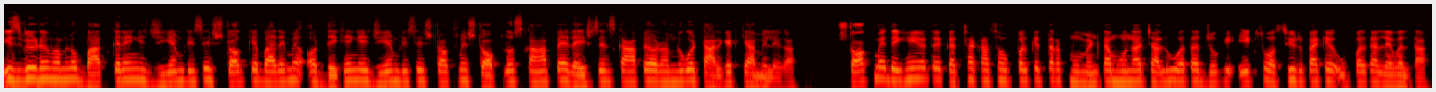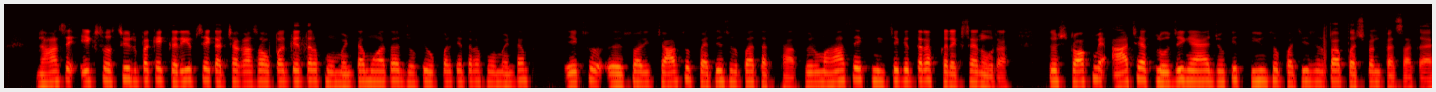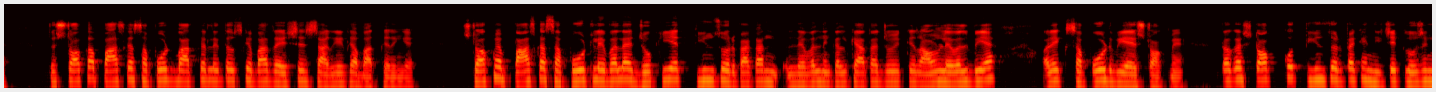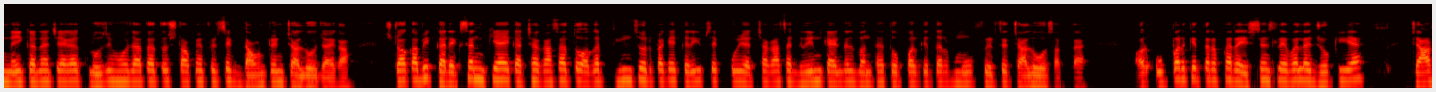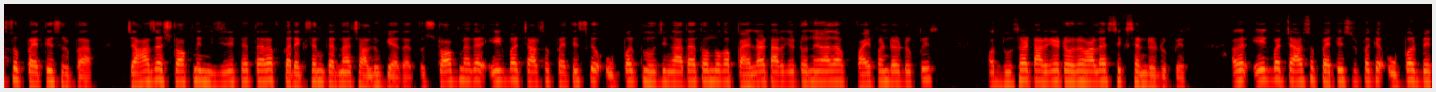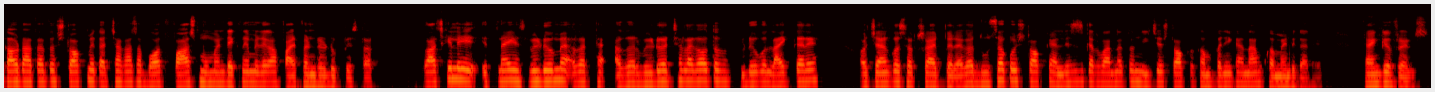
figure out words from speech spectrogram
इस वीडियो में हम लोग बात करेंगे जीएमडीसी स्टॉक के बारे में और देखेंगे जीएमडीसी स्टॉक में स्टॉप लॉस कहाँ पे रेजिस्टेंस कहाँ पे और हम लोग को टारगेट क्या मिलेगा। स्टॉक में देखेंगे तो एक अच्छा खासा ऊपर की तरफ़ मोमेंटम होना चालू हुआ था, जो कि एक सौ के ऊपर का लेवल था। जहाँ से एक सौ के करीब से एक अच्छा खासा ऊपर की तरफ़ मोमेंटम हुआ था, जो कि ऊपर की तरफ़ मोमेंटम एक सौ सॉरी, चार सौ पैंतीस रुपये तक था। फिर वहाँ से एक नीचे की तरफ़ करेक्शन हो रहा। तो स्टॉक में आज का क्लोजिंग आया, जो कि तीन सौ पच्चीस पचपन पैसा का है। तो स्टॉक का पास का सपोर्ट बात कर लेते हैं, उसके बाद रजिस्ट्रेशन टारगेट का बात करेंगे। स्टॉक में पास का सपोर्ट लेवल है, जो कि ये तीन सौ रुपये का लेवल निकल के आता है, जो एक राउंड लेवल भी है और एक सपोर्ट भी है स्टॉक में। तो अगर स्टॉक को तीन सौ रुपये के नीचे क्लोजिंग नहीं करना चाहिए, अगर क्लोजिंग हो जाता है तो स्टॉक में फिर से एक डाउन ट्रेंड चालू हो जाएगा। स्टॉक अभी करेक्शन किया है एक अच्छा खासा तो अगर तीन सौ रुपये के करीब से कोई अच्छा खासा ग्रीन कैंडल बनता है तो ऊपर की तरफ़ मूव फिर से चालू हो सकता है। और ऊपर की तरफ़ का रेजिस्टेंस लेवल है, जो कि है चार सौ पैंतीस रुपये जहाँ से स्टॉक ने नीचे की तरफ़ करेक्शन करना चालू किया था तो स्टॉक में अगर एक बार 435 के ऊपर क्लोजिंग आता है तो हम लोग का पहला टारगेट होने वाला फाइव हंड्रेड रुपीज़ और दूसरा टारगेट होने वाला है सिक्स हंड्रेड रुपीज़ अगर एक बार चार सौ पैंतीस रुपये के ऊपर ब्रेकआउट आता है तो स्टॉक में एक अच्छा खासा बहुत फास्ट मूवमेंट देखने मिलेगा फाइव हंड्रेड रुपीज़ तक। तो आज के लिए इतना ही इस वीडियो में। अगर अगर वीडियो अच्छा लगा हो तो वीडियो को लाइक करें और चैनल को सब्सक्राइब करें। अगर दूसरा कोई स्टॉक का एनालिसिस करवाना है तो नीचे स्टॉक कंपनी का नाम कमेंट करें। Thank you friends.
